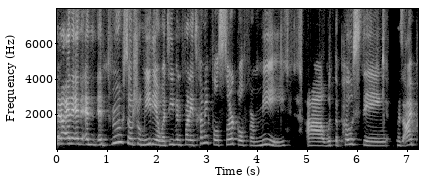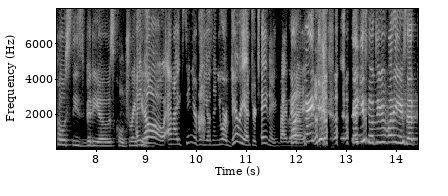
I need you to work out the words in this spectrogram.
know, and, and, and, and through social media, what's even funny, it's coming full circle for me. uh, with the posting because I post these videos called drinking. I know, and I've seen your videos, and you are very entertaining, by the Yeah, way. thank you, thank you. So what's even funny is that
